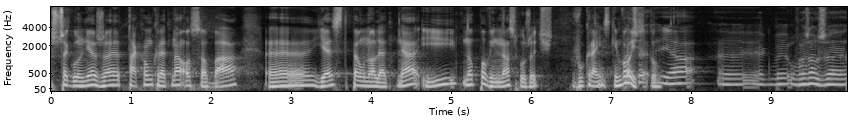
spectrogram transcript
szczególnie, że ta konkretna osoba jest pełnoletnia i no, powinna służyć w ukraińskim wojsku. Znaczy, ja y, jakby uważam, że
